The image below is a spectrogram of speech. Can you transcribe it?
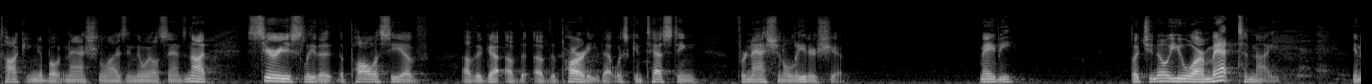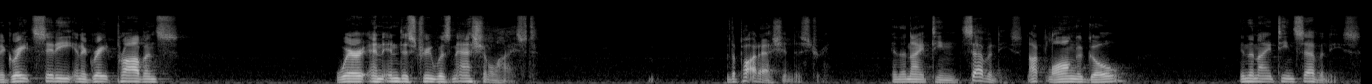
talking about nationalizing the oil sands, not seriously the, the policy of, of, the, of, the, of the party that was contesting for national leadership. Maybe. But you know, you are met tonight in a great city, in a great province, where an industry was nationalized the potash industry in the 1970s, not long ago, in the 1970s.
